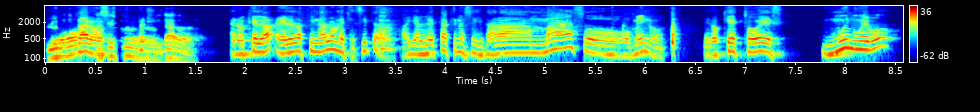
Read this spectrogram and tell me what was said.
luego así son los resultados. Pero es que él al final lo necesita. Hay atletas que necesitarán más o, menos. pero es que esto es muy nuevo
